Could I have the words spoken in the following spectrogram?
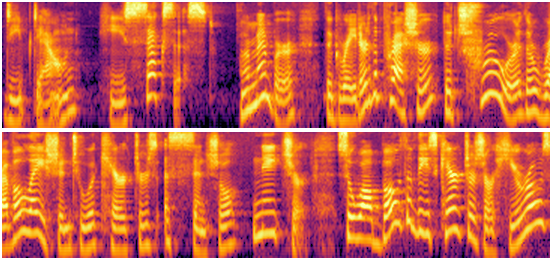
deep down, he's sexist. Remember, the greater the pressure, the truer the revelation to a character's essential nature. So while both of these characters are heroes,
